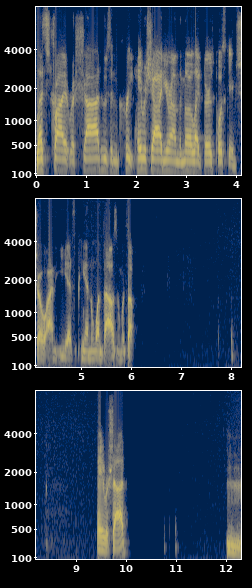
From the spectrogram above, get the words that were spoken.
Let's try it, Rashad, who's in Crete. Hey, Rashad, you're on the Miller Lite Bears postgame show on ESPN 1000. What's up? Hey, Rashad. Hmm.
